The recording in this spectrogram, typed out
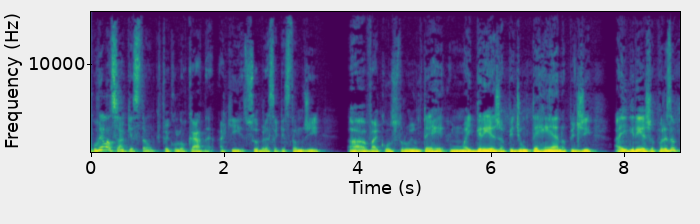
Com relação à questão que foi colocada aqui sobre essa questão de uh, vai construir um terreno, uma igreja, pedir um terreno, pedir a igreja. Por exemplo,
